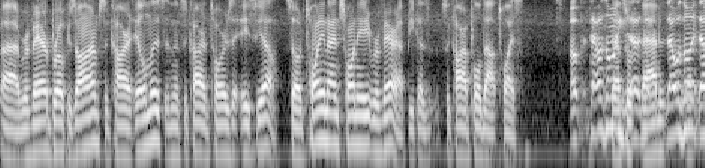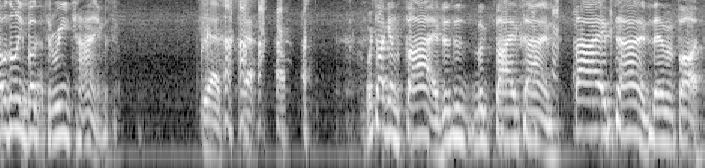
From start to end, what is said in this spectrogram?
Uh, Rivera broke his arm, Sakara illness, and then Sakara tore his ACL. So 29-28 Rivera because Sakara pulled out twice. Oh, that was only that, that that, is- that was only that was only booked three times. Yeah, yeah. We're talking five. This is booked five times. Five times they haven't fought.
